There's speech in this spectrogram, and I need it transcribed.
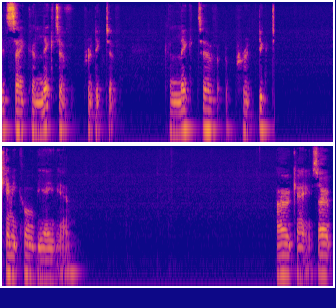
let's say collective predictive. Collective predictive chemical behavior. Okay so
